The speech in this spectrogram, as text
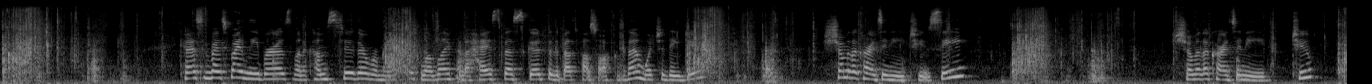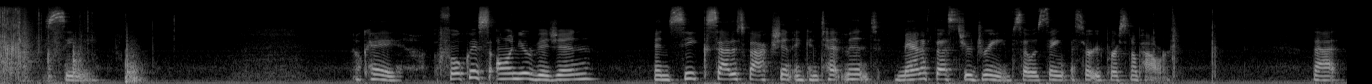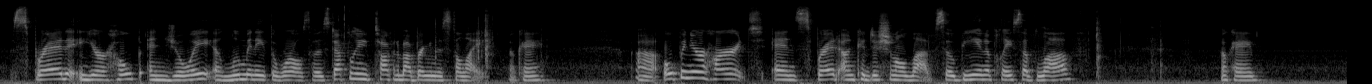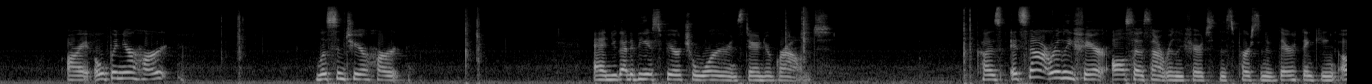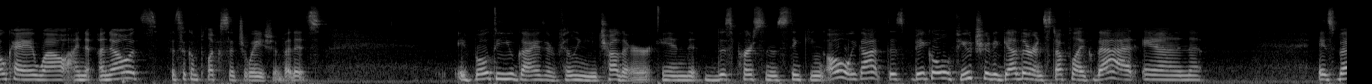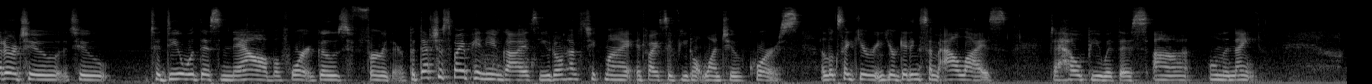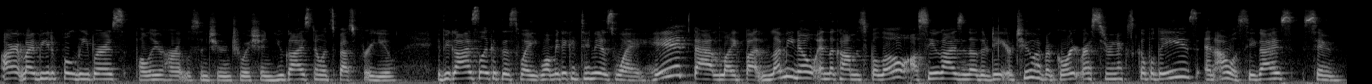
Can I ask advice my Libras when it comes to their romantic love life for the highest, best good, for the best possible outcome for them? What should they do? Show me the cards I need to see. Show me the cards I need to see. Okay, focus on your vision and seek satisfaction and contentment. Manifest your dream. So it's saying assert your personal power that spread your hope and joy, illuminate the world. So it's definitely talking about bringing this to light, okay? Uh, open your heart and spread unconditional love. So be in a place of love. Okay. All right, open your heart. Listen to your heart. And you got to be a spiritual warrior and stand your ground because it's not really fair also it's not really fair to this person if they're thinking okay well I, kn- I know it's it's a complex situation but it's if both of you guys are feeling each other and this person is thinking oh we got this big old future together and stuff like that and it's better to to to deal with this now before it goes further. But that's just my opinion guys. You don't have to take my advice if you don't want to of course. It looks like you're you're getting some allies to help you with this uh, on the 9th all right, my beautiful Libras, follow your heart, listen to your intuition. You guys know what's best for you. If you guys like it this way, you want me to continue this way, hit that like button. Let me know in the comments below. I'll see you guys another day or two. Have a great rest of your next couple days, and I will see you guys soon.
